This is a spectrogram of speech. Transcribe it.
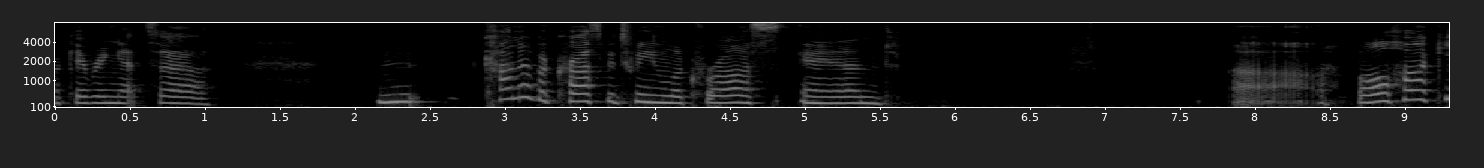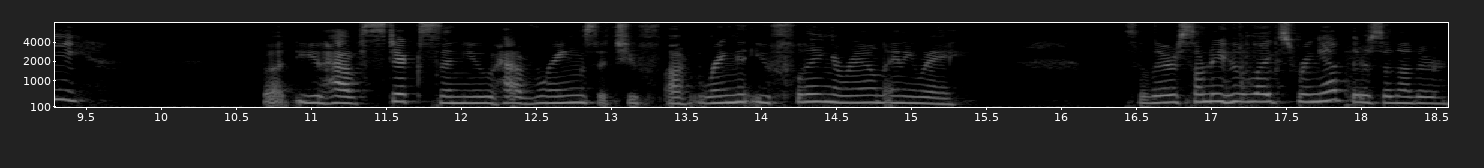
Okay, ringette's uh, kind of a cross between lacrosse and uh, ball hockey, but you have sticks and you have rings that you, a ring that you fling around anyway. So there's somebody who likes ringette. There's another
